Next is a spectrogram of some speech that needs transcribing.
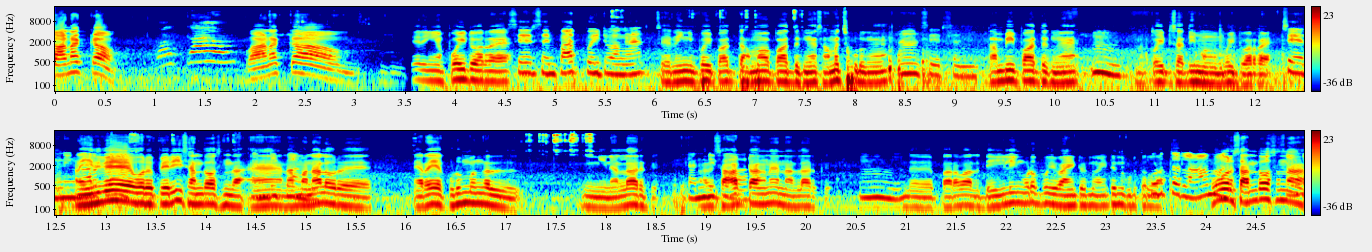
வணக்கம். வணக்கம். சரிங்க போயிட்டு வர்றேன் சரி சாமி பார்த்து போயிட்டு வாங்க. சரி நீங்கள் போய் பார்த்து அம்மாவை பார்த்துக்குங்க சமைச்சு கொடுங்க. ஆ சரி சாமி தம்பி பார்த்துக்குங்க ம். நான் போயிட்டு சத்தியமங்கலம் போயிட்டு வர்றேன் சரி ஆனா நீங்கள் இதுவே ஒரு பெரிய சந்தோஷம் தான் நம்மனால ஒரு நிறைய குடும்பங்கள் இனி நல்லா இருக்கு. அது கண்டிப்பா. சாப்பிட்டாங்கன்னா நல்லா இருக்கு. இந்த பரவாயில்ல டெய்லியும் கூட போய் வாங்கிட்டு வந்து வாங்கிட்டு வந்து கொடுத்துடலாம். ஒரு சந்தோஷம் தான்.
